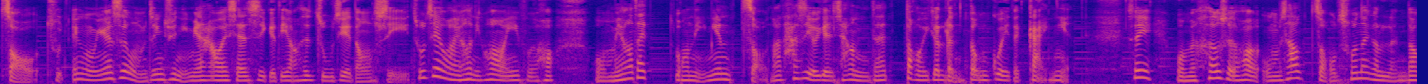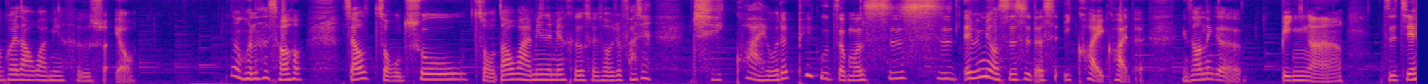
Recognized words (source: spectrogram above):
走出。因为因为是我们进去里面，它会先是一个地方是租借东西，租借完以后，你换完衣服以后，我们要再。往里面走，然后它是有一点像你在倒一个冷冻柜的概念，所以我们喝水的话，我们是要走出那个冷冻柜到外面喝水哦。那我那时候只要走出走到外面那边喝水的时候，我就发现奇怪，我的屁股怎么湿湿？诶，没有湿湿的，是一块一块的。你知道那个冰啊？直接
